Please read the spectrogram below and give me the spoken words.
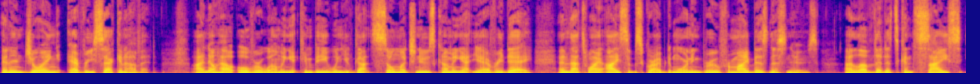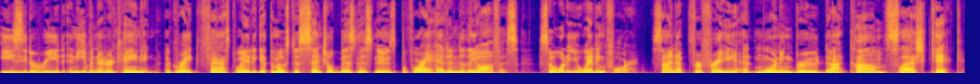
and enjoying every second of it. I know how overwhelming it can be when you've got so much news coming at you every day, and that's why I subscribe to Morning Brew for my business news. I love that it's concise, easy to read, and even entertaining. A great, fast way to get the most essential business news before I head into the office. So what are you waiting for? Sign up for free at morningbrew.com/kick.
